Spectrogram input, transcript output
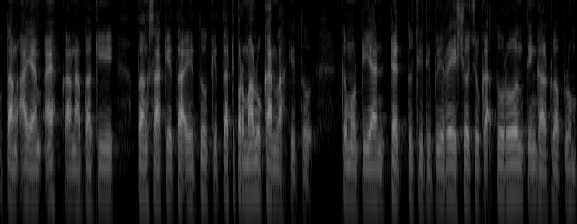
utang IMF karena bagi bangsa kita itu kita dipermalukan lah gitu. Kemudian debt to GDP ratio juga turun tinggal 24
